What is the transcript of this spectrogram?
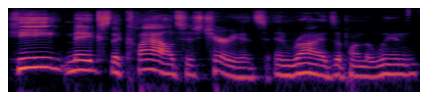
He makes the clouds his chariots and rides upon the wind,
